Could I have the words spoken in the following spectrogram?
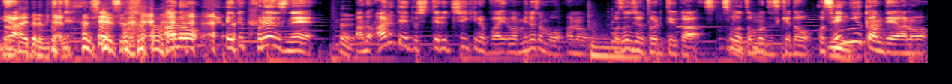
のタイトルみたいな感じですね。あの、えっと、これはですね、うんあの、ある程度知ってる地域の場合は、皆さんも、あの、うんご存知の通りというか、そうだと思うんですけど、こう先入観で、あの、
